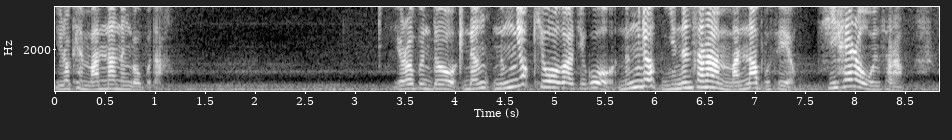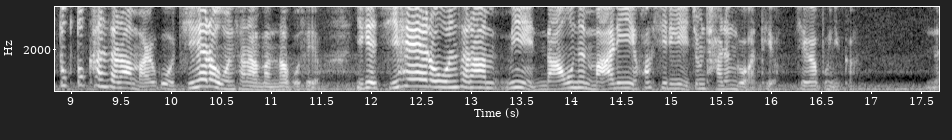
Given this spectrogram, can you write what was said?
이렇게 만나는 것보다. 여러분도 능, 능력 키워가지고 능력 있는 사람 만나보세요. 지혜로운 사람. 똑똑한 사람 말고 지혜로운 사람 만나보세요. 이게 지혜로운 사람이 나오는 말이 확실히 좀 다른 것 같아요. 제가 보니까. 네.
